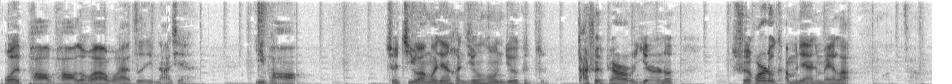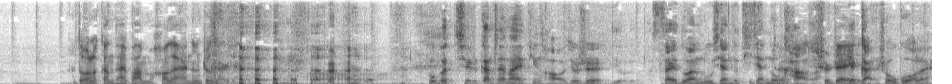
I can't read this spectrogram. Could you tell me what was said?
我跑跑的话，我还自己拿钱，一跑这几万块钱很轻松，你就这打水漂，影儿都水花都看不见就没了。操得了，干裁判吧，好歹还能挣点钱。不过其实干裁判也挺好，就是有赛段路线都提前都看了，是这个也感受过了。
